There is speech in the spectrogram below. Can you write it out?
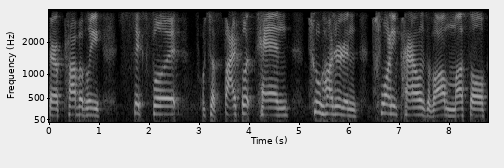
They're probably six foot to five foot ten, two hundred and twenty pounds of all muscle,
